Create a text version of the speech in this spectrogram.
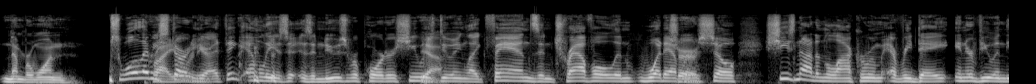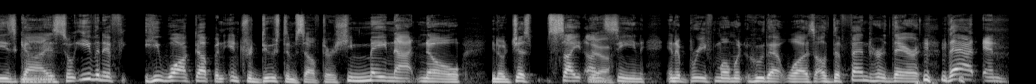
number one. So, well, let me start here. I think Emily is a, is a news reporter. She was Yeah. doing like fans and travel and whatever. Sure. So she's not in the locker room every day interviewing these guys. So even if he walked up and introduced himself to her, she may not know, you know, just sight Yeah. unseen in a brief moment who that was. I'll defend her there. that and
